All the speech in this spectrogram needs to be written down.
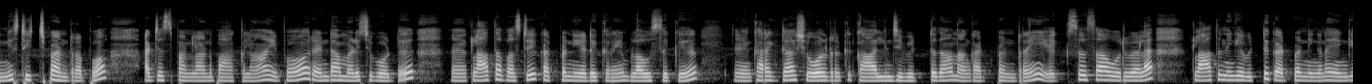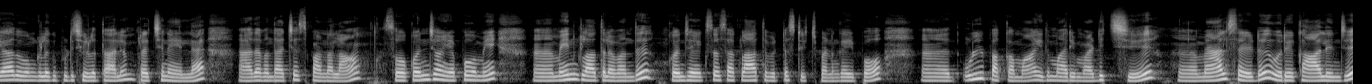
இங்கே ஸ்டிச் பண்ணுறப்போ அட்ஜஸ்ட் பண்ணலான்னு பார்க்கலாம். இப்போது ரெண்டாம் மடித்து போட்டு கிளாத்தை ஃபஸ்ட்டு கட் பண்ணி எடுக்கிறேன் ப்ளவுஸுக்கு கரெக்டாக ஷோல்டருக்கு காலிஞ்சு விட்டு தான் நான் கட் பண்ணுறேன் எக்ஸஸாக ஒருவேளை கிளாத்து நீங்கள் விட்டு கட் பண்ணிங்கன்னா எங்கேயாவது உங்களுக்கு பிடிச்சி இழுத்தாலும் பிரச்சனை இல்லை. அதை வந்து அட்ஜஸ்ட் பண்ணலாம். ஸோ கொஞ்சம் எப்போவுமே மெயின் கிளாத்தில் வந்து கொஞ்சம் எக்ஸஸாக கிளாத்து விட்டு ஸ்டிச் பண்ணுங்கள் இப்போது உள் பக்கமாக இது மாதிரி மடித்து மேல் சைடு ஒரு காலிஞ்சு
